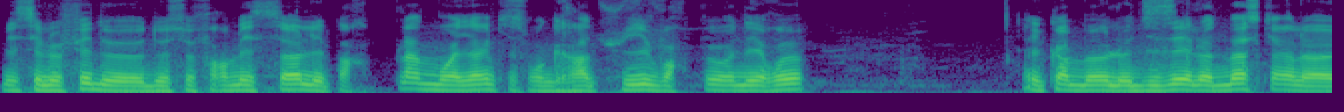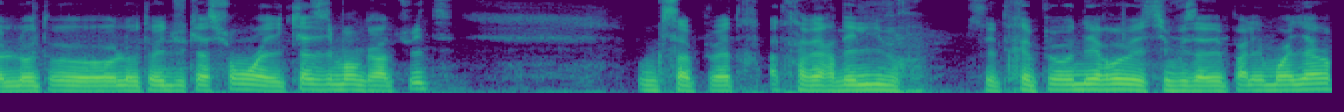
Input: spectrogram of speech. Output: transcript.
Mais c'est le fait de, se former seul et par plein de moyens qui sont gratuits, voire peu onéreux. Et comme le disait Elon Musk, hein, l'auto-éducation est quasiment gratuite. Donc ça peut être à travers des livres. C'est très peu onéreux et si vous n'avez pas les moyens,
